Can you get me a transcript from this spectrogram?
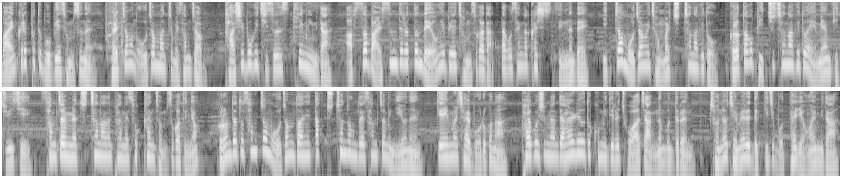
마인크래프트 무비의 점수는 별점은 5점 만점에 3점 다시 보기 지수는 스트리밍입니다. 앞서 말씀드렸던 내용에 비해 점수가 낮다고 생각하실 수도 있는데 2.5점이 정말 추천하기도 그렇다고 비추천하기도 애매한 기준이지 3점이면 추천하는 편에 속한 점수거든요. 그런데도 3.5점도 아닌 딱 추천 정도의 3점인 이유는 게임을 잘 모르거나 8, 90년대 할리우드 코미디를 좋아하지 않는 분들은 전혀 재미를 느끼지 못할 영화입니다.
